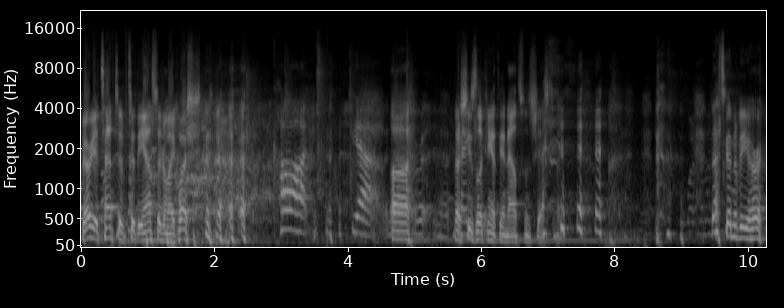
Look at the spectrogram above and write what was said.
very attentive to the answer to my question. Caught. Yeah. No, Uh, no, she's you. looking at the announcements she has to make. That's going to be her.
